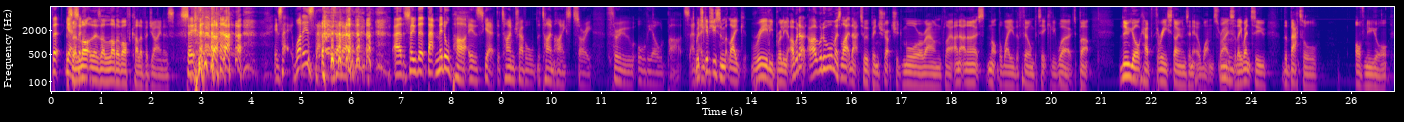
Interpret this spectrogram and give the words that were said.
the yeah, There's a so, lot. There's a lot of off-color vaginas. So is that what is that? Is that a, uh, so that that middle part is yeah the time travel, the time heist. Sorry, through all the old parts, and, which and- gives you some like really brilliant. I would I would have almost liked that to have been structured more around like. And I know it's not the way the film particularly worked, but New York had three stones in it at once, right? Mm. So they went to the Battle of New York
